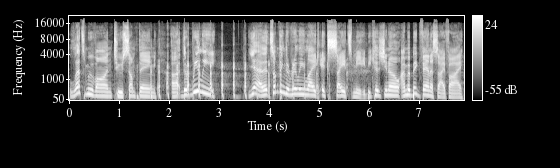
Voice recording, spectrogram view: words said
let's move on to something uh, that really, yeah, that's something that really like excites me because you know I'm a big fan of sci-fi,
